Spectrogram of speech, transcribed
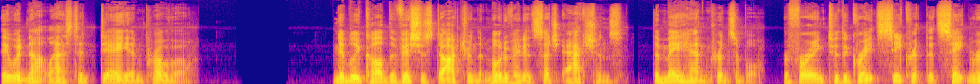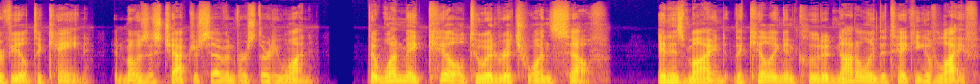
They would not last a day in Provo. Nibley called the vicious doctrine that motivated such actions the Mahan principle, referring to the great secret that Satan revealed to Cain in Moses chapter 7 verse 31, that one may kill to enrich oneself. In his mind, the killing included not only the taking of life,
